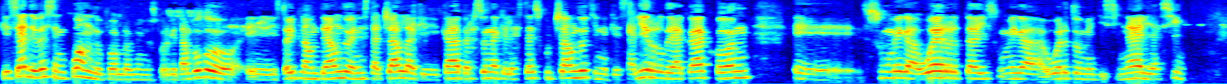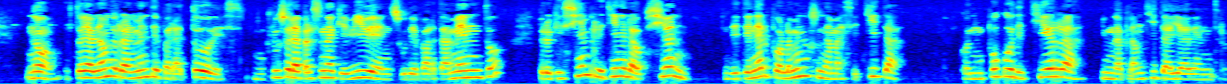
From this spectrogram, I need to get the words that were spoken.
que sea de vez en cuando por lo menos, porque tampoco eh, estoy planteando en esta charla que cada persona que la está escuchando tiene que salir de acá con eh, su mega huerta y su mega huerto medicinal y así. No, estoy hablando realmente para todos, incluso la persona que vive en su departamento, pero que siempre tiene la opción de tener por lo menos una macetita con un poco de tierra y una plantita ahí adentro.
